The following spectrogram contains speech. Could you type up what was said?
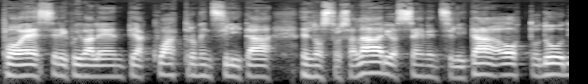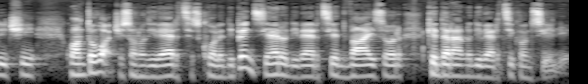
Può essere equivalente a 4 mensilità del nostro salario, a 6 mensilità, 8, 12, quanto vuoi. Ci sono diverse scuole di pensiero, diversi advisor che daranno diversi consigli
